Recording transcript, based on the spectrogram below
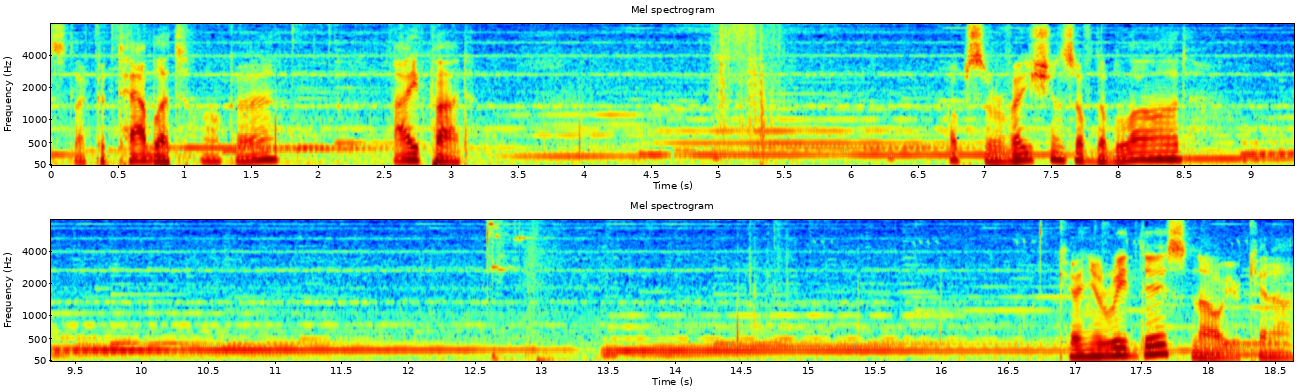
It's like a tablet, okay. iPad. Observations of the blood. Can you read this? No, you cannot.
